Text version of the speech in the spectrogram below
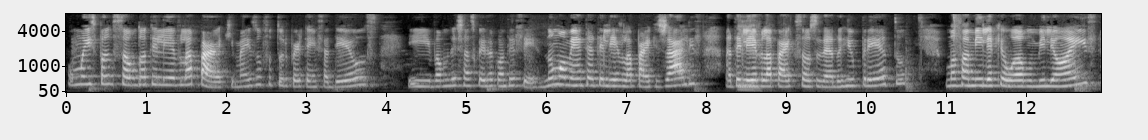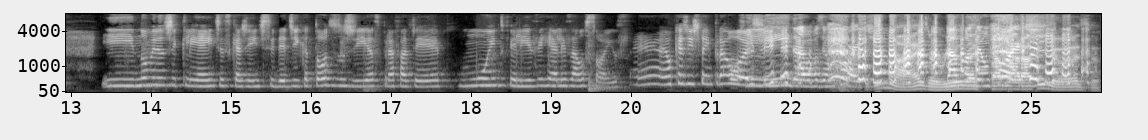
uma expansão do Ateliê Vila Parque, mas o futuro pertence a Deus e vamos deixar as coisas acontecer. No momento é Ateliê Vila Parque Jales, Ateliê Vila Parque São José do Rio Preto, uma família que eu amo milhões e números de clientes que a gente se dedica todos os dias para fazer muito feliz e realizar os sonhos. É, é o que a gente tem para Que hoje. lindo, dá pra fazer um corte. Demais, o Dá pra Reels vai fazer um ficar corte. maravilhoso.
